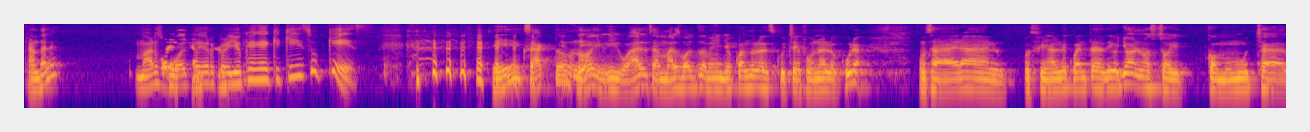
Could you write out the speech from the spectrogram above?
Ándale. Mars Por Volta, yo recuerdo. Yo, ¿qué, qué, qué eso qué es? Sí, exacto, ¿no? Igual, o sea, Mars Volta también, yo cuando lo escuché fue una locura. O sea, eran, pues final de cuentas, digo, yo no soy como mucha,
